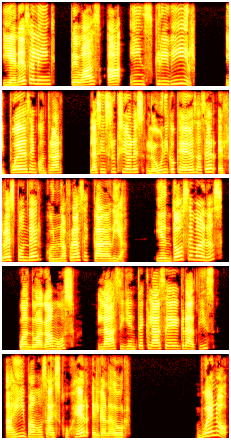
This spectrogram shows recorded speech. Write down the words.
Y en ese link te vas a inscribir y puedes encontrar las instrucciones. Lo único que debes hacer es responder con una frase cada día. Y en dos semanas, cuando hagamos la siguiente clase gratis, ahí vamos a escoger el ganador. Bueno,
